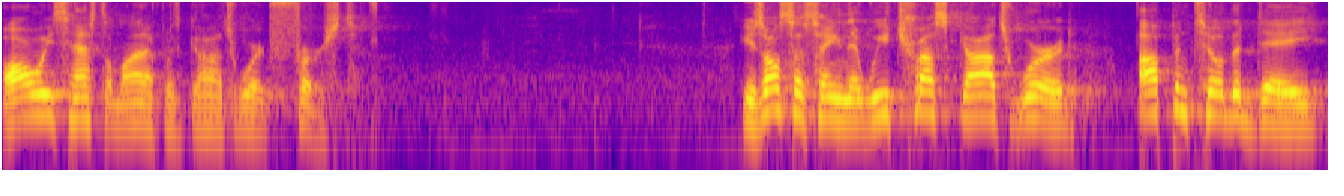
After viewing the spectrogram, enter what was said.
always has to line up with God's word first. He's also saying that we trust God's word up until the day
